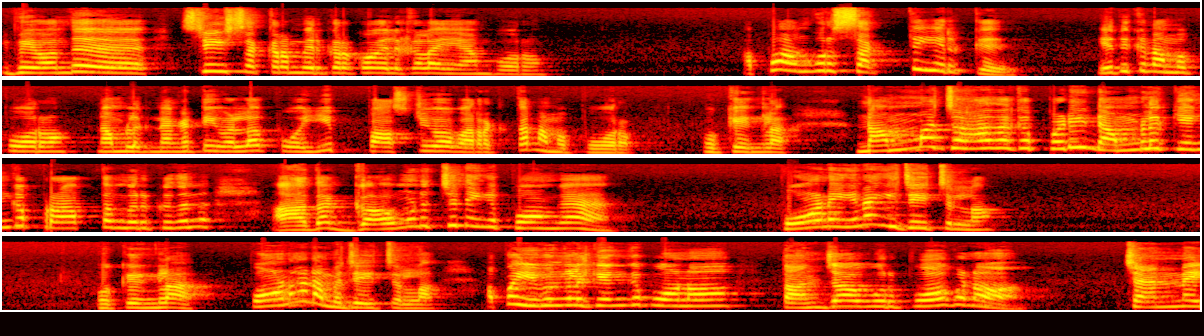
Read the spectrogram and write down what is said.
இப்போ வந்து ஸ்ரீ சக்கரம் இருக்கிற கோயிலுக்கெல்லாம் ஏன் போகிறோம் அப்போ அங்கே ஒரு சக்தி இருக்குது எதுக்கு நம்ம போறோம்? நம்மளுக்கு நெகட்டிவ் எல்லாம் போய் பாசிட்டிவா வர்றதுக்கு தான் நம்ம போறோம். ஓகேங்களா நம்ம ஜாதகப்படி நம்மளுக்கு எங்க பிராப்தம் இருக்குதுன்னு அதை கவனிச்சு நீங்க போங்க. போனீங்கன்னா இங்க ஜெயிச்சிடலாம். ஓகேங்களா போனா நம்ம ஜெயிச்சிடலாம். அப்ப இவங்களுக்கு எங்க போகணும்? தஞ்சாவூர் போகணும். சென்னை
